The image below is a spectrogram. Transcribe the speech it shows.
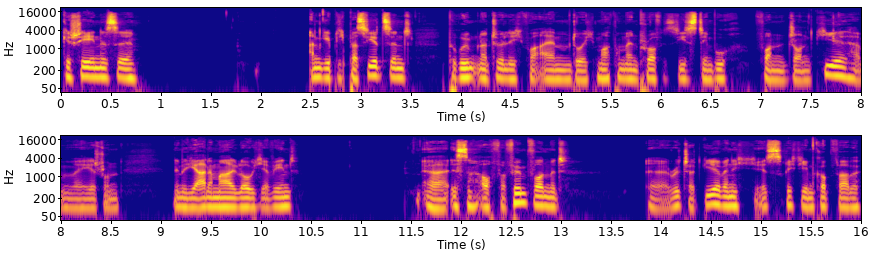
Geschehnisse angeblich passiert sind. Berühmt natürlich vor allem durch Mothman Prophecies, dem Buch von John Keel, haben wir hier schon eine Milliarde Mal, glaube ich, erwähnt. Äh, ist auch verfilmt worden mit äh, Richard Gere, wenn ich es richtig im Kopf habe.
